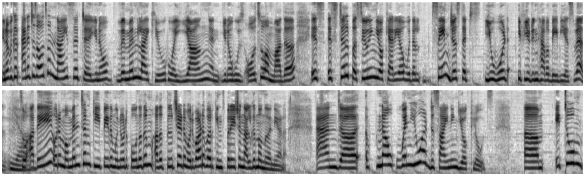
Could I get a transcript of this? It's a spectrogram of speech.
യു നോ ബിക്കോസ് ആൻഡ് ഇറ്റ് ഇസ് ഓൾസോ നൈസ് ദറ്റ് യു നോ വിമൻ ലൈക്ക് യു ഹു ആർ യങ് ആൻഡ് യു നോ ഹു ഇസ് ഓൾസോ എ മദർ ഇസ് ഇസ് സ്റ്റിൽ പെർസ്യൂയിങ് യുവർ കരിയർ വിത്ത് സെയിം ജസ്റ്റ് ദറ്റ് യു വുഡ് ഇഫ് യു ഡിൻ ഹാവ് എ ബേബി എസ് വെൽ Yeah. സോ അതേ ഒരു മൊമെന്റം കീപ്പ് ചെയ്ത് മുന്നോട്ട് പോകുന്നതും അത് തീർച്ചയായിട്ടും ഒരുപാട് പേർക്ക് ഇൻസ്പിറേഷൻ നൽകുന്ന ഒന്ന് തന്നെയാണ് ആൻഡ് നൗ വെൻ യു ആർ ഡിസൈനിങ് യുവർ ക്ലോത്ത്സ് ഏറ്റവും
